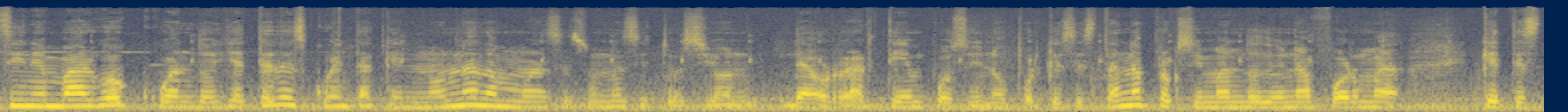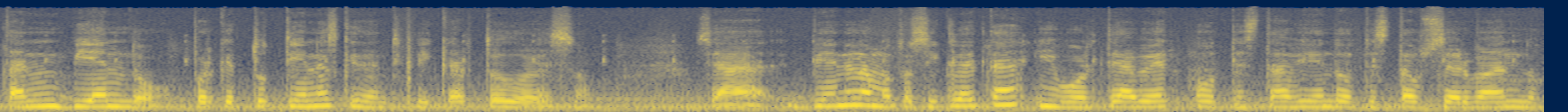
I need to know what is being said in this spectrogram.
Sin embargo, cuando ya te des cuenta que no nada más es una situación de ahorrar tiempo, sino porque se están aproximando de una forma que te están viendo, porque tú tienes que identificar todo eso. O sea, viene la motocicleta y voltea a ver o te está viendo o te está observando.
